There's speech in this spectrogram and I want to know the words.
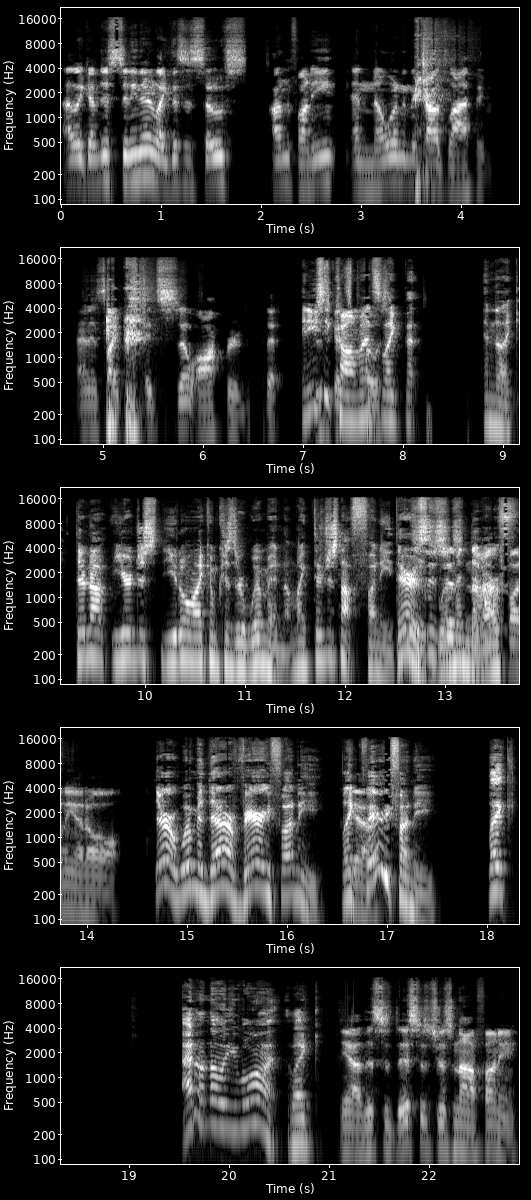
I like. I'm just sitting there like this is so unfunny, and no one in the crowd's laughing, and it's like it's so awkward that And you see comments posted. like that, and like they're not. You're just you don't like them because they're women. I'm like they're just not funny. There this is women that are funny at all. There are women that are very funny, like Yeah. very funny. Like I don't know what you want. Like Yeah, this is this is just not funny.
